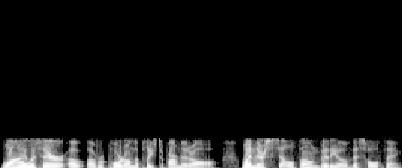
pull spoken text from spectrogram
Why was there a, a, report on the police department at all when there's cell phone video of this whole thing?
